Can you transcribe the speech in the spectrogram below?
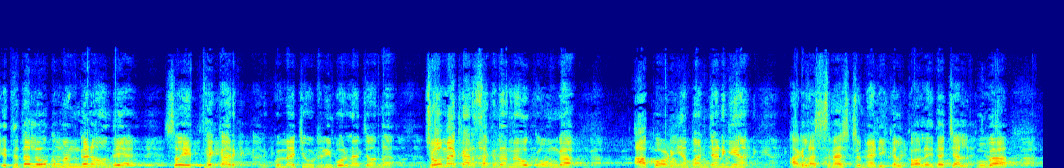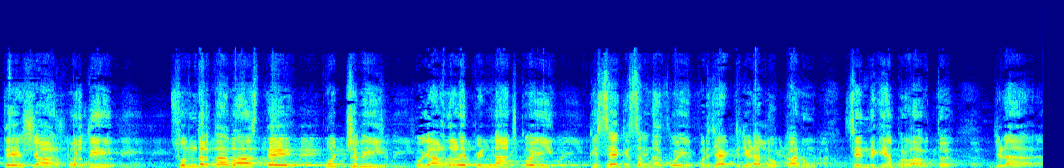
ਇੱਥੇ ਤਾਂ ਲੋਕ ਮੰਗਣ ਆਉਂਦੇ ਆ। ਸੋ ਇੱਥੇ ਘਰ ਕੋਈ ਮੈਂ ਝੂਠ ਨਹੀਂ ਬੋਲਣਾ ਚਾਹੁੰਦਾ। ਜੋ ਮੈਂ ਕਰ ਸਕਦਾ ਮੈਂ ਉਹ ਕਹੂੰਗਾ। ਆ ਪੌੜੀਆਂ ਬਣ ਜਾਣਗੀਆਂ। ਅਗਲਾ ਸਮੈਸਟਰ ਮੈਡੀਕਲ ਕਾਲਜ ਦਾ ਚੱਲ ਪੂਗਾ ਤੇ ਹੁਸ਼ਿਆਰਪੁਰ ਦੀ ਸੁੰਦਰਤਾ ਵਾਸਤੇ ਕੁਝ ਵੀ ਕੋਈ ਆਲੇ ਦੁਆਲੇ ਪਿੰਡਾਂ 'ਚ ਕੋਈ ਕਿਸੇ ਕਿਸਮ ਦਾ ਕੋਈ ਪ੍ਰੋਜੈਕਟ ਜਿਹੜਾ ਲੋਕਾਂ ਨੂੰ ਜ਼ਿੰਦਗੀਆਂ ਪ੍ਰਭਾਵਿਤ, ਜਿਹੜਾ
